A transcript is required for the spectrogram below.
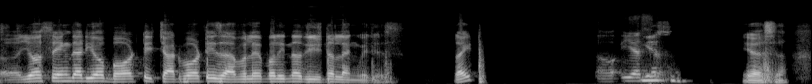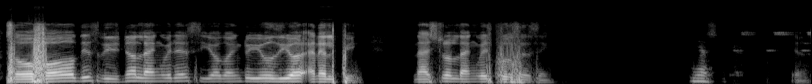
uh, you are saying that your bot chatbot is available in the regional languages, right? Uh, yes. Yes. Sir. Yes. Sir. So for these regional languages, you are going to use your NLP, natural language processing. Yes. Yes.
